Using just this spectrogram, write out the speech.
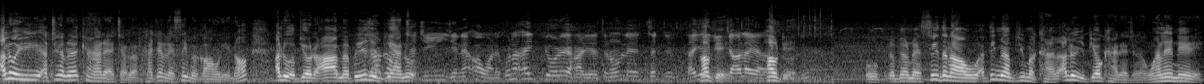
အဲ့လိုကြီးအထက်လွဲခံရတဲ့ကျတော့တစ်ခါကျလည်းစိတ်မကောင်းဘူးလေနော်အဲ့လိုအပြောတော့အာမပေးချင်ပြန်လို့ချက်ကြီးရင်နဲ့အောက်ပါလေခုနအဲ့ပြောတဲ့ဟာတွေကကျွန်တော်တို့လည်းဓာတ်ဟုတ်တယ်ရိုက်ကြားလိုက်ရတာဟုတ်တယ် ဟိုပြောပြောမယ်စေတနာကိုအတိမတ်ပြုမခံဘူးအဲ့လိုကြီးပြောခံတယ်ကျွန်တော်ဝမ်းလဲနေတယ်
